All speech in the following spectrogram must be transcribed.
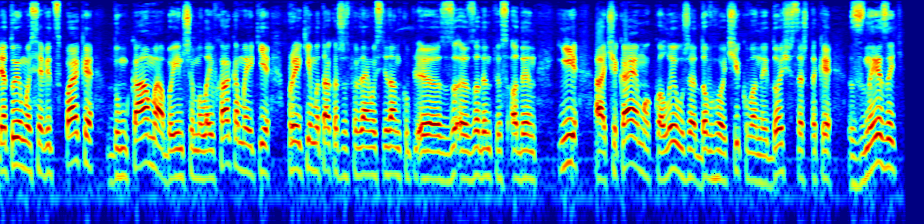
рятуємося від спеки думками або іншими лайфхаками, які про які ми також розповідаємо у сніданку е, з, з 1 плюс 1. І е, чекаємо, коли вже довгоочікуваний дощ все ж таки знизить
